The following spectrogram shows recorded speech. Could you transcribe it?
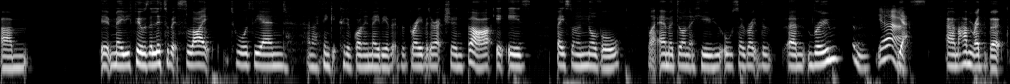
Um, it maybe feels a little bit slight towards the end, and I think it could have gone in maybe a bit of a braver direction. But it is based on a novel by Emma Donoghue, who also wrote the um, Room. Mm, yeah. Yes, um, I haven't read the book,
